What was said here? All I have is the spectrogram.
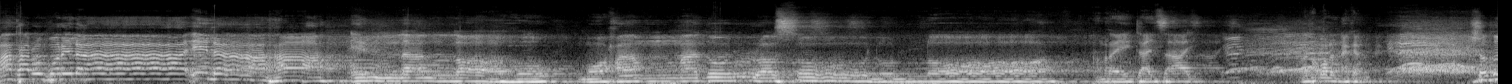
মাথার উপরে আমরা এইটাই চাই। কথা বলেন না কেন? শুধু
